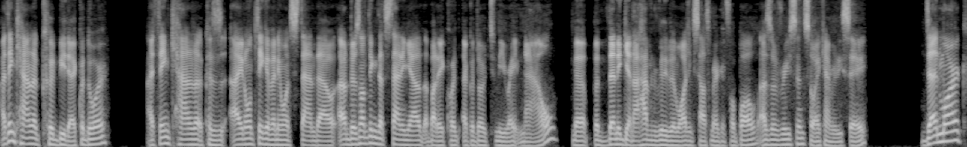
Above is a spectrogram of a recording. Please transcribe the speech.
I think Canada could beat Ecuador. I think Canada because I don't think of anyone stand out. Uh, there's nothing that's standing out about Ecuador to me right now. But, but then again, I haven't really been watching South American football as of recent, so I can't really say. Denmark,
